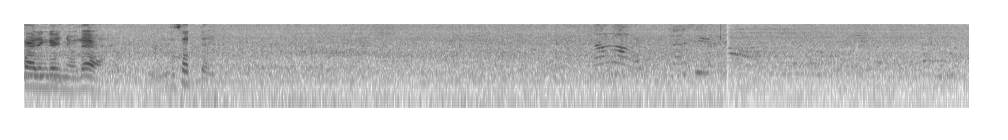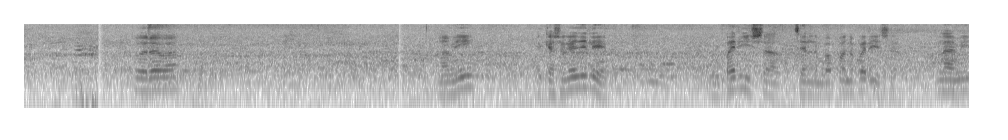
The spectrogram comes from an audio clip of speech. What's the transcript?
കാര്യം കഴിഞ്ഞു അല്ലേ? ഇത് സെറ്റായി ആമി വെക്കേഷൻ കഴിഞ്ഞില്ലേ? പരീക്ഷ ചെല്ലുമ്പോ പന പരീക്ഷ. അല്ല ആമി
